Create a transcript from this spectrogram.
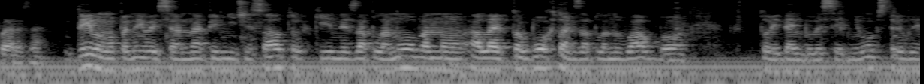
березня. Дивом опинилися на північній Салтовці, не заплановано, але то Бог так запланував, бо в той день були сильні обстріли.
